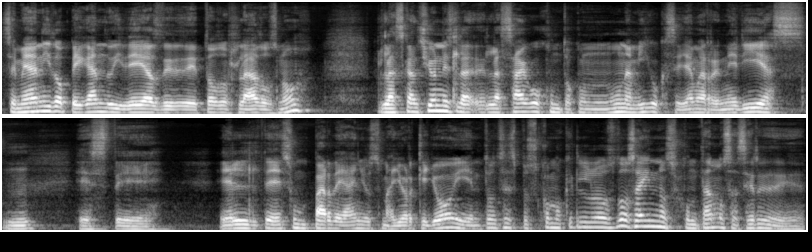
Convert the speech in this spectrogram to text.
se me han ido pegando ideas de, de todos lados, ¿no? Las canciones las hago junto con un amigo que se llama René Díaz. Mm. Este, él es un par de años mayor que yo y entonces pues como que los dos ahí nos juntamos a hacer eh,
